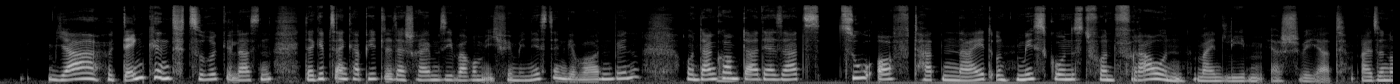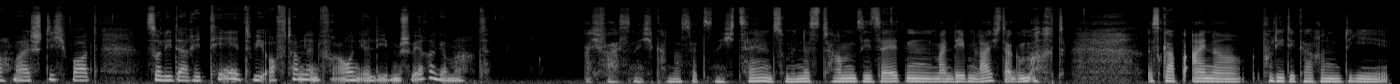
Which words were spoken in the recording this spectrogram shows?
ja, denkend zurückgelassen. Da gibt es ein Kapitel, da schreiben Sie, warum ich Feministin geworden bin. Und dann kommt da der Satz, zu oft hatten Neid und Missgunst von Frauen mein Leben erschwert. Also nochmal Stichwort Solidarität. Wie oft haben denn Frauen ihr Leben schwerer gemacht? Ich weiß nicht, ich kann das jetzt nicht zählen. Zumindest haben sie selten mein Leben leichter gemacht. Es gab eine Politikerin, die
